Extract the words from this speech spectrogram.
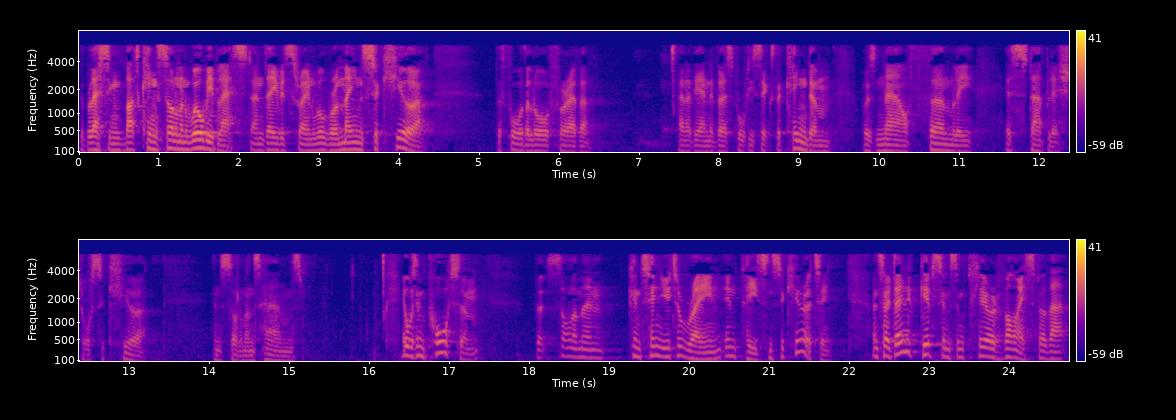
the blessing, but King Solomon will be blessed, and David's throne will remain secure before the Lord forever. And at the end of verse 46, the kingdom was now firmly established or secure in Solomon's hands. It was important that Solomon continue to reign in peace and security. And so David gives him some clear advice for that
